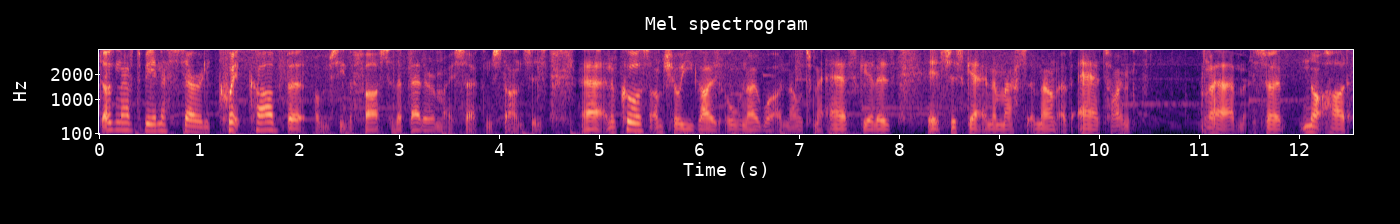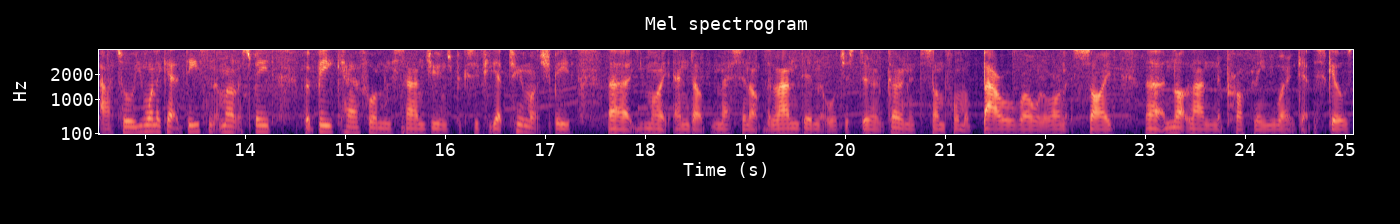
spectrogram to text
Doesn't have to be a necessarily quick car but obviously the faster the better in most circumstances. Uh, and of course, I'm sure you guys all know what an ultimate air skill is. It's just getting a mass amount of air time um, so not hard at all. You want to get a decent amount of speed, but be careful on these sand dunes because if you get too much speed, uh, you might end up messing up the landing or just doing going into some form of barrel roll or on its side uh, and not landing it properly, and you won't get the skills.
